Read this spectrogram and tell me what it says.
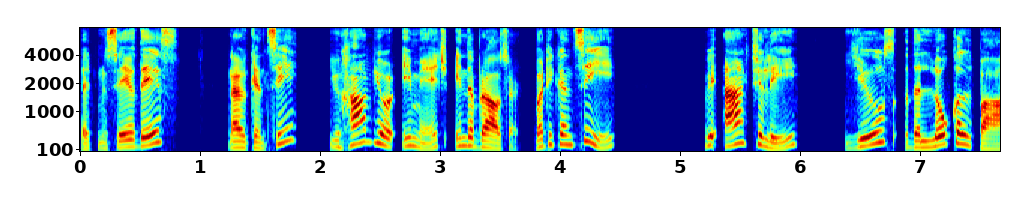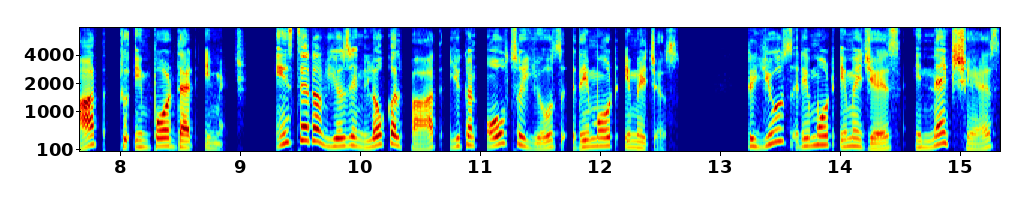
Let me save this. Now you can see you have your image in the browser, but you can see we actually use the local path to import that image. Instead of using local path, you can also use remote images. To use remote images in Next.js,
